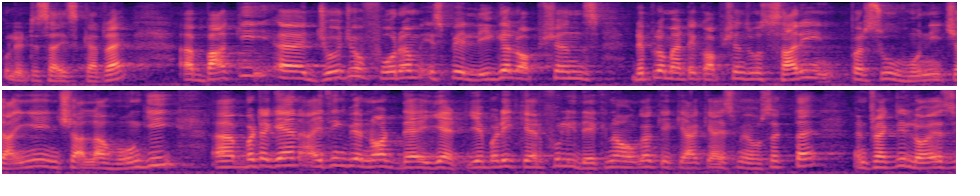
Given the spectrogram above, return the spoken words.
पोलिटिसाइज कर रहा है। बाकी जो जो फोरम इस पर लीगल ऑप्शंस डिप्लोमेटिक ऑप्शंस वो सारी परसू होनी चाहिए इन होंगी। But again I think we are not there yet ये बड़ी केयरफुली देखना होगा कि क्या क्या इसमें हो सकता है। And frankly lawyers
